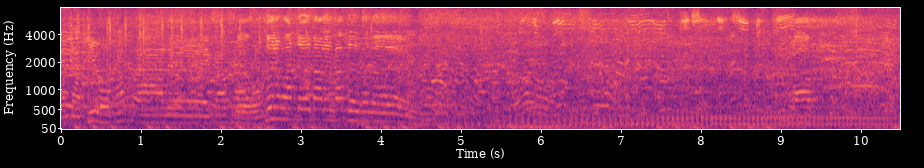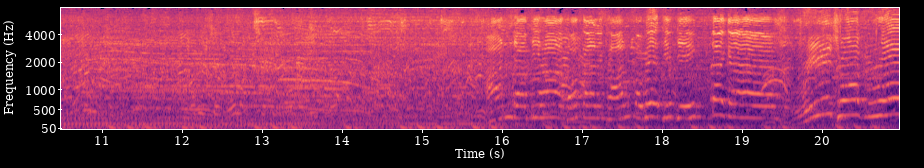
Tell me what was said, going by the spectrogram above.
อันดับที่หกครับมาเลยครับผมถ้วยรางวัลเดินมาเลยครับเดินมาเลย อันดับที่ 5 ของการแข่งขันประเภททีมหญิงได้แก่ Richard Ross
